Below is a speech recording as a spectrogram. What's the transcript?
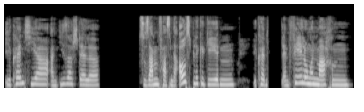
Ihr könnt hier an dieser Stelle zusammenfassende Ausblicke geben. Ihr könnt Empfehlungen machen.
